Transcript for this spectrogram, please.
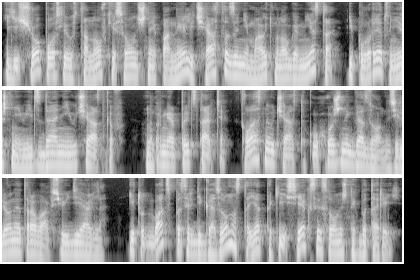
Еще после установки солнечные панели часто занимают много места и портят внешний вид зданий и участков. Например, представьте, классный участок, ухоженный газон, зеленая трава, все идеально. И тут бац, посреди газона стоят такие секции солнечных батарей.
